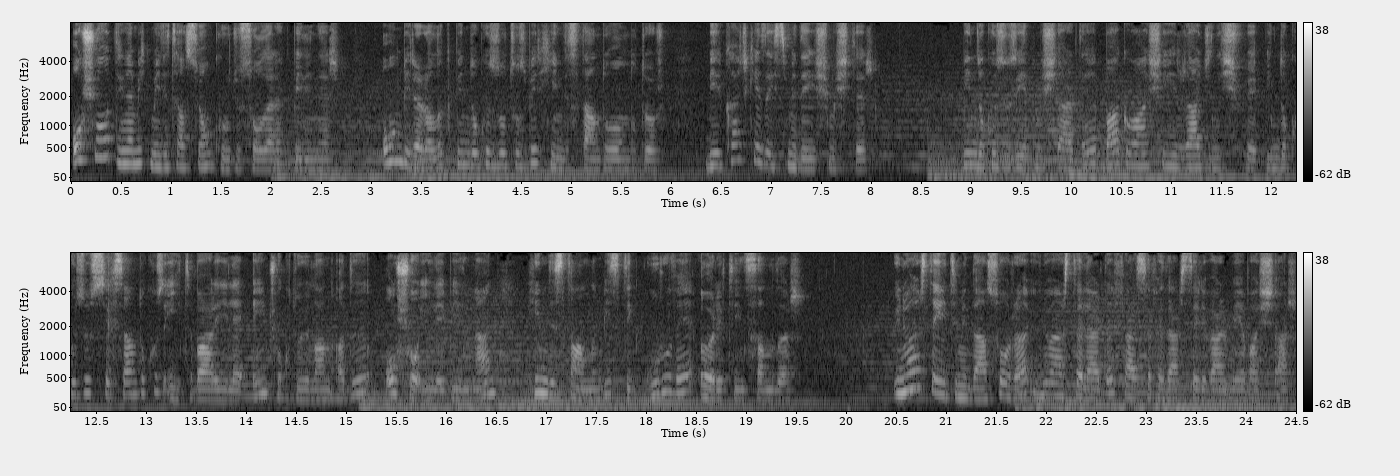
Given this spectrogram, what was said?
Osho dinamik meditasyon kurucusu olarak bilinir. 11 Aralık 1931 Hindistan doğumludur. Birkaç kez ismi değişmiştir. 1970'lerde Bhagwan Shri Rajneesh ve 1989 itibariyle en çok duyulan adı Osho ile bilinen Hindistanlı mistik guru ve öğreti insanıdır. Üniversite eğitiminden sonra üniversitelerde felsefe dersleri vermeye başlar.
